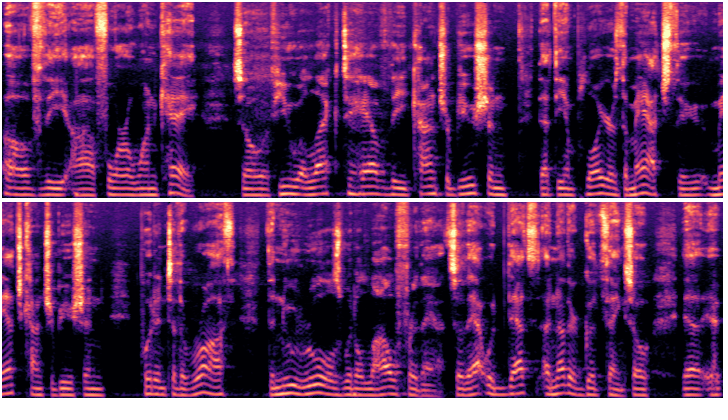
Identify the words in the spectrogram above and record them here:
of the uh, 401k. So if you elect to have the contribution that the employer is the match, the match contribution put into the Roth, the new rules would allow for that. So that would that's another good thing. So uh, it,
